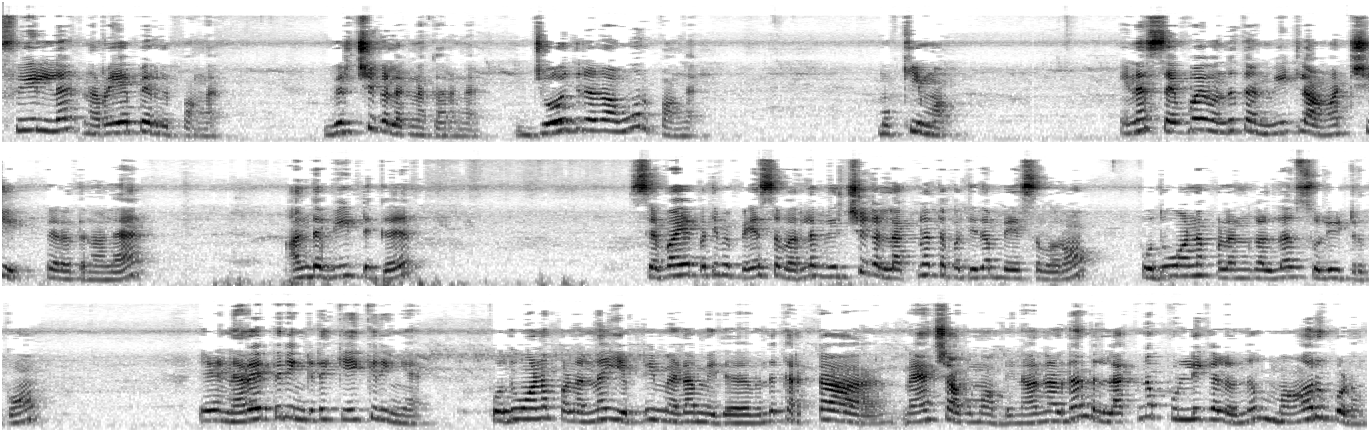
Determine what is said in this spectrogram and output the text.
ஃபீல்டில் நிறைய பேர் இருப்பாங்க. விருச்சிக லக்னக்காரங்க ஜோதிடராகவும் இருப்பாங்க. முக்கியமாக ஏன்னா செவ்வாய் வந்து தன் வீட்டில் ஆட்சி பெறதுனால அந்த வீட்டுக்கு செவ்வாயை பற்றி இப்ப பேச வரல. விருச்சிக லக்னத்தை பற்றி தான் பேச வரோம். பொதுவான பலன்கள் தான் சொல்லிட்டு இருக்கோம். ஏன்னா நிறைய பேர் எங்கிட்ட கேட்குறீங்க பொதுவான பலன்னா எப்படி மேடம் இது வந்து கரெக்டாக மேட்ச் ஆகுமா அப்படின்னு. அதனால தான் அந்த லக்ன புள்ளிகள் வந்து மாறுபடும்.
